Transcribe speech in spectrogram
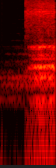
you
